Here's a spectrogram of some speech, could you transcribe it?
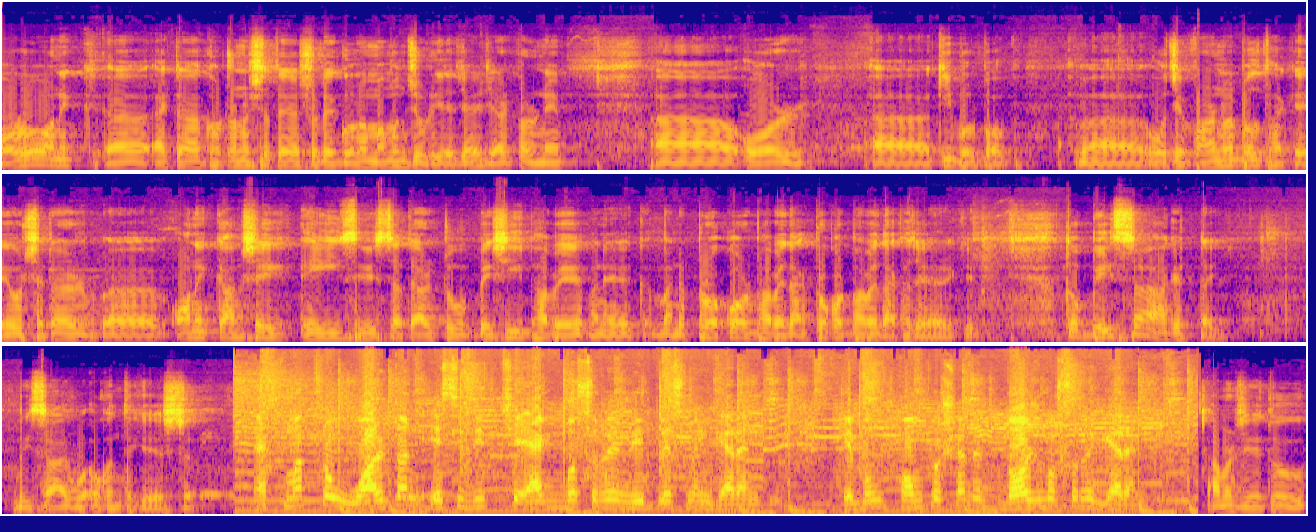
বড়, অনেক একটা ঘটনার সাথে আসলে গোলাম মামুন জড়িয়ে যায়, যার কারণে ওর কি বলব ও যে ভার্নারেবল থাকে ও সেটার অনেকাংশে এই সিরিজটাতে আর একটু বেশিভাবে মানে মানে প্রকটভাবে প্রকটভাবে দেখা যায় আর কি। তো বেসটা আগেরটাই। বেসটা আগ- ওখান থেকে এসছে। একমাত্র ওয়ালটন এসি দিচ্ছে এক বছরের রিপ্লেসমেন্ট গ্যারান্টি এবং কম্প্রসারের দশ বছরের গ্যারান্টি আমার যেহেতু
